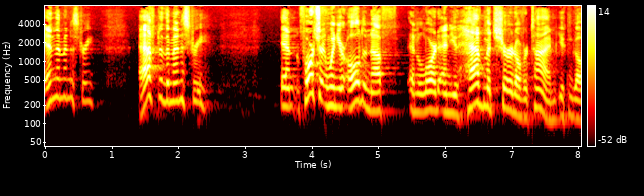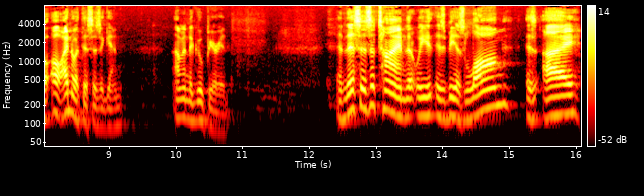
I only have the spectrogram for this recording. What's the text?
in the ministry, after the ministry. And fortunately, when you're old enough in the Lord and you have matured over time, you can go, oh, I know what this is again. I'm in the goo period. And this is a time that we is be as long as I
